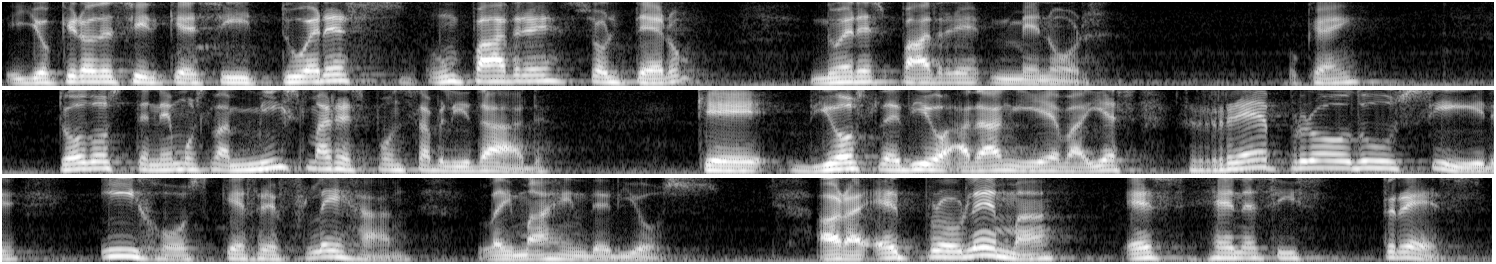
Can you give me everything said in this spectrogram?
Y yo quiero decir que si tú eres un padre soltero, no eres padre menor. ¿Ok? Todos tenemos la misma responsabilidad que Dios le dio a Adán y Eva y es reproducir hijos que reflejan la imagen de Dios. Ahora, el problema es Génesis 3.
